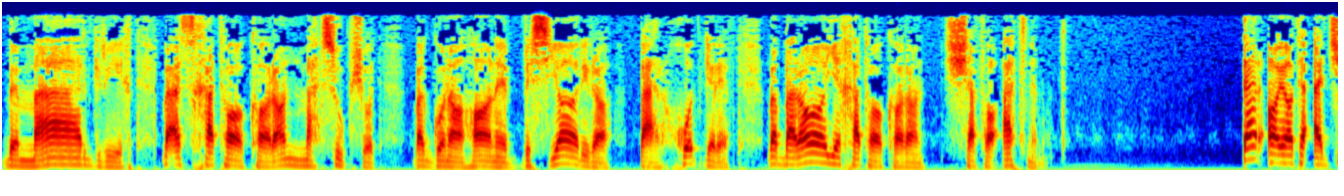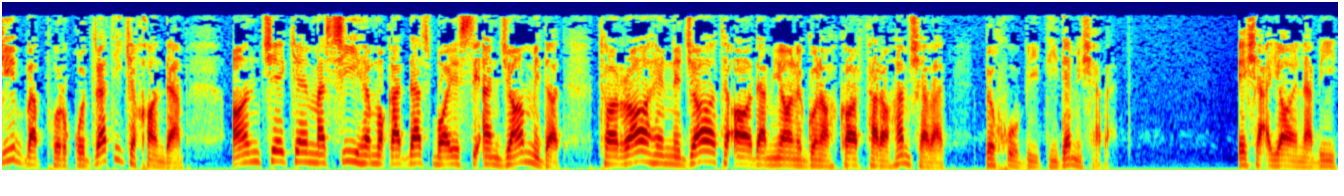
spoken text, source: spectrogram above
به مرگ ریخت و از خطاکاران محسوب شد و گناهان بسیاری را بر خود گرفت و برای خطاکاران شفاعت نمود. در آیات عجیب و پرقدرتی که خواندم آنچه که مسیح مقدس بایستی انجام می‌داد تا راه نجات آدمیان گناهکار فراهم شود به خوبی دیده می شود اشعیا نبی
